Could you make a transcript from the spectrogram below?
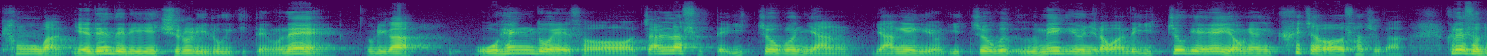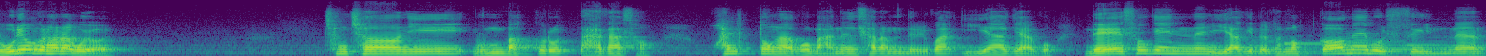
평관 얘네들이 주를 이루고 있기 때문에 우리가 오행도에서 잘랐을 때 이쪽은 양, 양의 기운, 이쪽은 음의 기운이라고 하는데 이쪽에 영향이 크죠, 사주가. 그래서 노력을 하라고요. 천천히 문 밖으로 나가서 활동하고 많은 사람들과 이야기하고 내 속에 있는 이야기들도 한번 꺼내볼 수 있는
